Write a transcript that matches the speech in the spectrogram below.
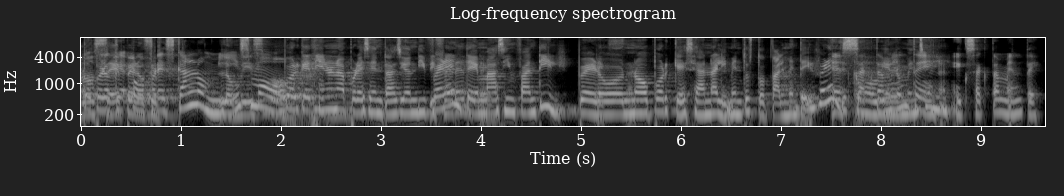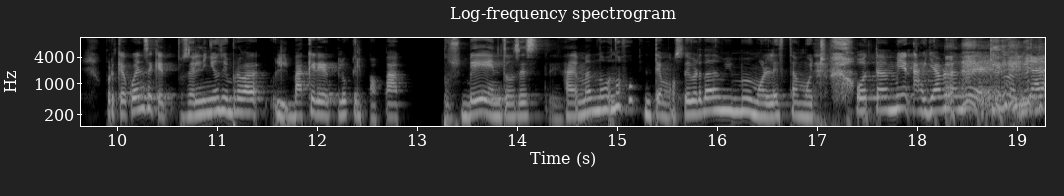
no pero sé, que pero ofrezcan lo mismo. Porque tiene una presentación diferente, más infantil, pero no porque sean alimentos totalmente diferentes, exactamente, como bien lo Exactamente. Porque acuérdense que pues, el niño siempre va, va a querer lo que el papá pues ve, entonces además no, no fomentemos, de verdad a mí me molesta mucho. O también, allá hablando de aquí, ya,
